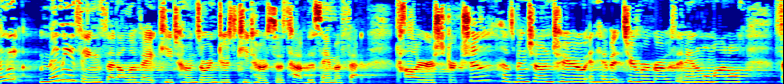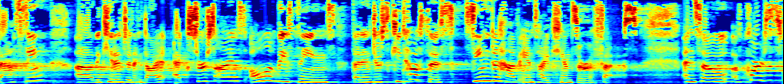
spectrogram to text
Any, many things that elevate ketones or induce ketosis have the same effect. Calorie restriction has been shown to inhibit tumor growth in animal models. Fasting, uh, the ketogenic diet, exercise, all of these things that induce ketosis seem to have anti-cancer effects. And so, of course,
